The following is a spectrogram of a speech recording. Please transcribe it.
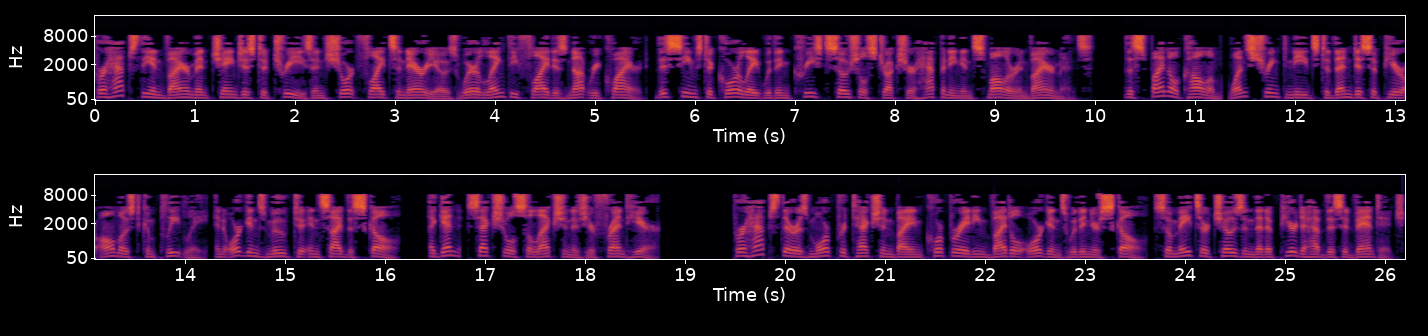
Perhaps the environment changes to trees and short flight scenarios where lengthy flight is not required, this seems to correlate with increased social structure happening in smaller environments. The spinal column, once shrinked needs to then disappear almost completely, and organs move to inside the skull. Again, sexual selection is your friend here. Perhaps there is more protection by incorporating vital organs within your skull, so mates are chosen that appear to have this advantage.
